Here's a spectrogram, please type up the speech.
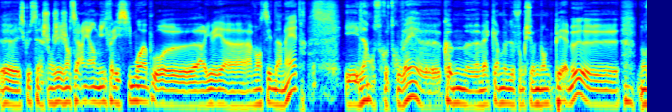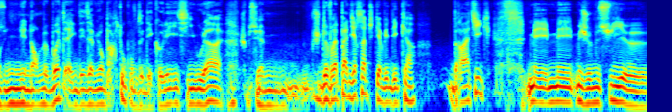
euh, est-ce que ça a changé? J'en sais rien mais il fallait six mois pour euh, arriver à avancer d'un mètre. Et là on se retrouvait euh, comme avec un mode de fonctionnement de PME dans une énorme boîte avec des avions partout qu'on faisait décoller ici ou là. Je me suis je devrais pas dire ça parce qu'il y avait des cas dramatiques mais mais mais je me suis euh,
